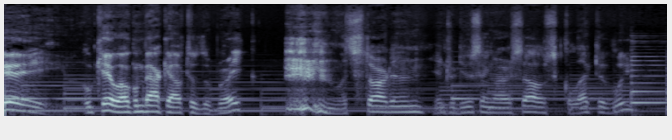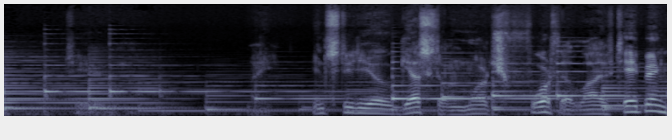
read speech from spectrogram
Okay, okay, welcome back after the break. Let's start in introducing ourselves collectively to my in studio guest on March 4th at live taping.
